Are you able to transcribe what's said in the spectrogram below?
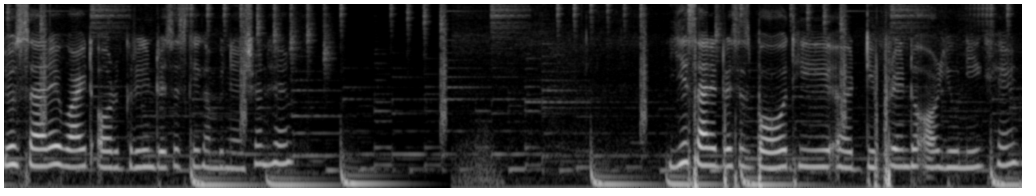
जो सारे वाइट और ग्रीन ड्रेसेस के कॉम्बिनेशन है ये सारे ड्रेसेस बहुत ही डिफरेंट uh, और यूनिक हैं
